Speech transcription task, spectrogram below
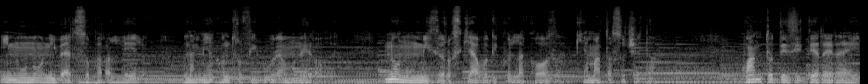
in un universo parallelo la mia controfigura è un eroe non un misero schiavo di quella cosa chiamata società. Quanto desidererei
